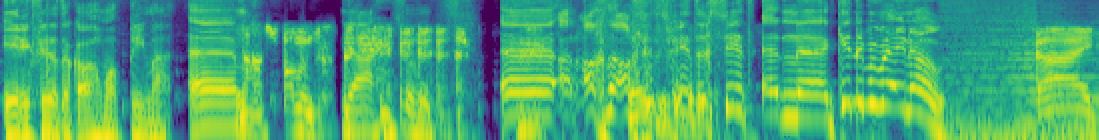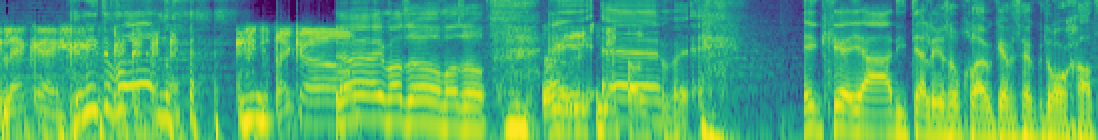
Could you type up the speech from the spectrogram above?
Erik vindt het ook allemaal prima. Ehm, Ja, spannend. ja, sorry. Eh, aan 28 zit een eh Kinder Bueno. Kijk, lekker. Geniet ervan. Dankjewel. Hey, mazzel, mazzel. Hey, dag. Ik, eh, ja, die teller is opgelopen. Ik heb het ook doorgehad.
